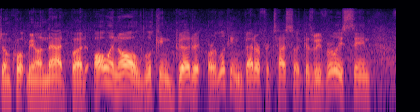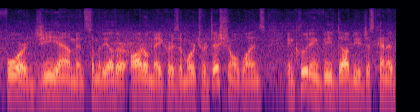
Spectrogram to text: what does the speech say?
Don't quote me on that, but all in all, looking good or looking better for Tesla because we've really seen Ford, GM, and some of the other automakers, the more traditional ones, including VW, just kind of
